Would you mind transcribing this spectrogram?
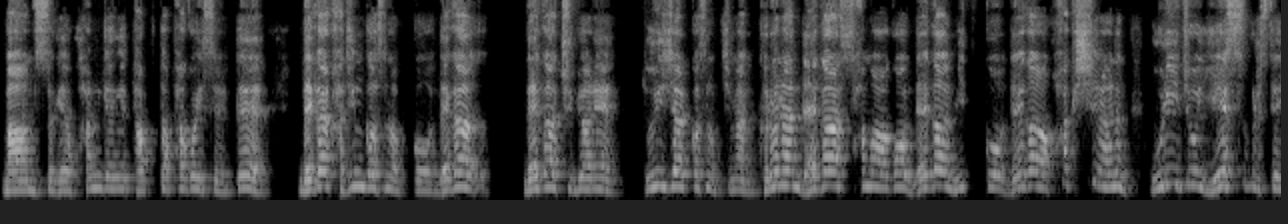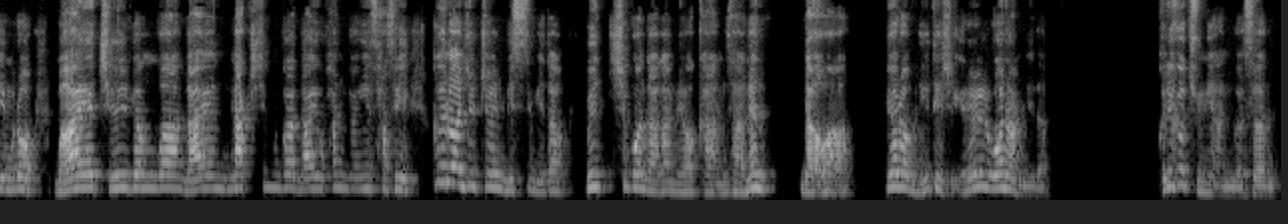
마음속에 환경이 답답하고 있을 때 내가 가진 것은 없고 내가 내가 주변에 의지할 것은 없지만 그러나 내가 사모하고 내가 믿고 내가 확신하는 우리 주 예수 그리스도의 힘으로 나의 질병과 나의 낙심과 나의 환경이 사슬이 끊어질 줄 믿습니다. 외치고 나가며 감사는 나와 여러분이 되시기를 원합니다. 그리고 중요한 것은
